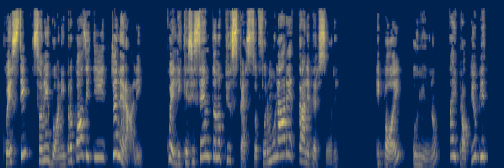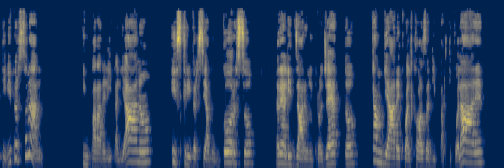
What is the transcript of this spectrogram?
Questi sono i buoni propositi generali, quelli che si sentono più spesso formulare tra le persone. E poi ognuno ha i propri obiettivi personali. Imparare l'italiano, iscriversi ad un corso, realizzare un progetto, cambiare qualcosa di particolare,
